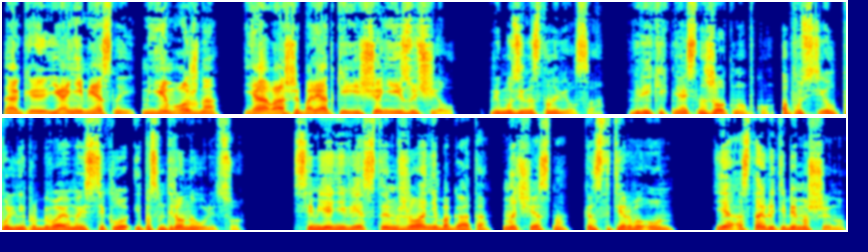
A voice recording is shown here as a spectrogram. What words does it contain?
Так э, я не местный, мне можно. Я ваши порядки еще не изучил. Лимузин остановился. Великий князь нажал кнопку, опустил пульнепробиваемое стекло и посмотрел на улицу. «Семья невесты жила небогато, но честно», — констатировал он. «Я оставлю тебе машину,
